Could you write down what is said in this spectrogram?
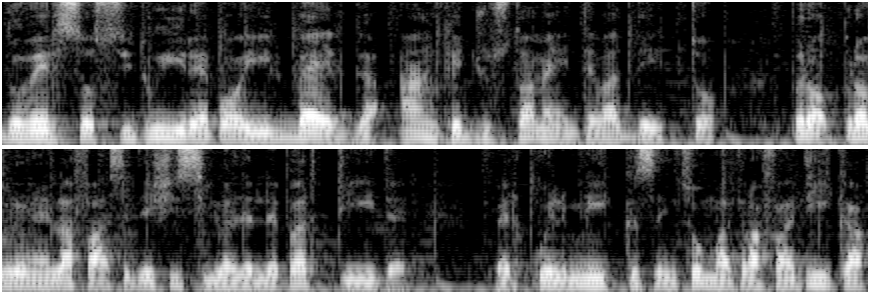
dover sostituire poi il belga, anche giustamente va detto, però proprio nella fase decisiva delle partite, per quel mix insomma tra fatica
